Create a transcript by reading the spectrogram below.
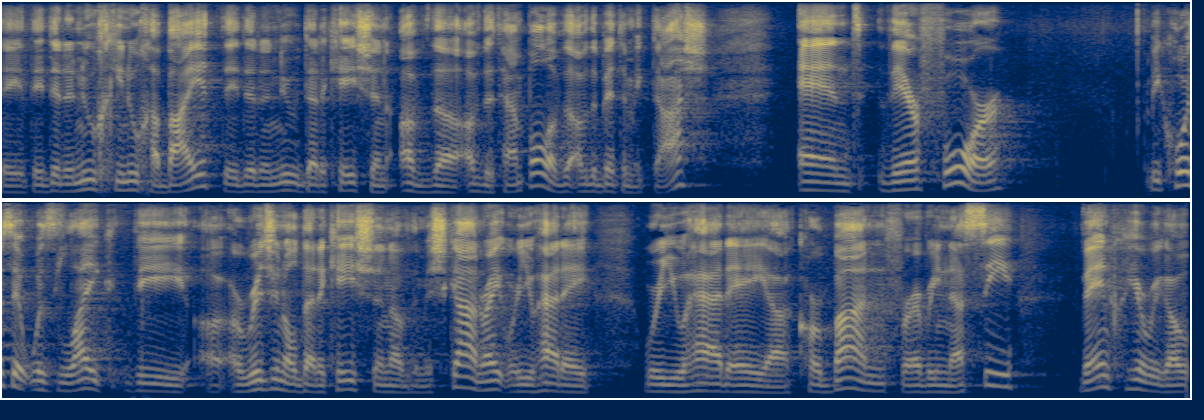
they, they did a new chinuch habayit. They did a new dedication of the of the temple of the of the Beit Hamikdash, and therefore because it was like the uh, original dedication of the Mishkan, right, where you had a where you had a uh, korban for every nasi. Then here we go.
